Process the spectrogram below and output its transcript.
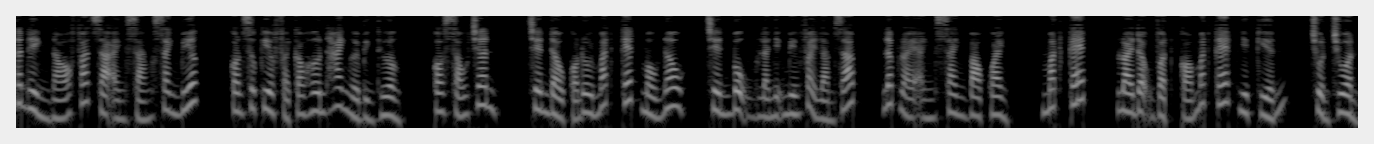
thân hình nó phát ra ánh sáng xanh biếc, con sâu kia phải cao hơn hai người bình thường, có sáu chân, trên đầu có đôi mắt kép màu nâu, trên bụng là những miếng vảy làm giáp, lấp loài ánh xanh bao quanh. Mắt kép, loài động vật có mắt kép như kiến, chuồn chuồn.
